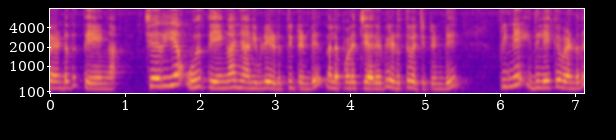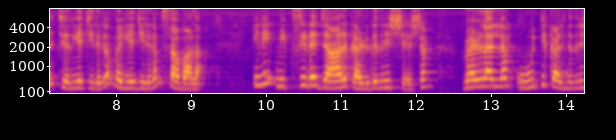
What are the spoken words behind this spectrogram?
വേണ്ടത് തേങ്ങ. ചെറിയ ഒരു തേങ്ങ ഞാനിവിടെ എടുത്തിട്ടുണ്ട്. നല്ലപോലെ ചിരവി എടുത്ത് വെച്ചിട്ടുണ്ട്. പിന്നെ ഇതിലേക്ക് വേണ്ടത് ചെറിയ ജീരകം വലിയ ജീരകം സവാള. ഇനി മിക്സിയുടെ ജാറ് കഴുകിയതിന് ശേഷം വെള്ളമെല്ലാം ഊറ്റിക്കളഞ്ഞതിന്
